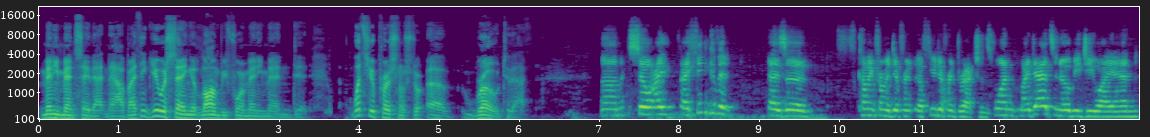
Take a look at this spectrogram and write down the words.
many men say that now, but I think you were saying it long before many men did. What's your personal sto- uh, road to that? Um, so I, I think of it as a coming from a different a few different directions. One, my dad's an OBGYN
